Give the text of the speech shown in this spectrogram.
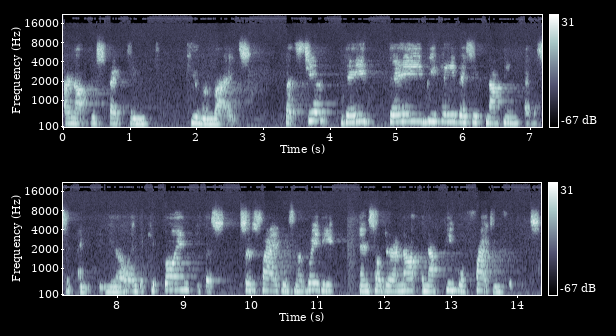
are not respecting human rights but still they they behave as if nothing ever said anything, you know, and they keep going because society is not ready, and so there are not enough people fighting for this.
